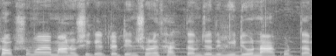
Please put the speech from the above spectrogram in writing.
সব সময় মানসিক একটা টেনশনে থাকতাম, যদি ভিডিও না করতাম।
